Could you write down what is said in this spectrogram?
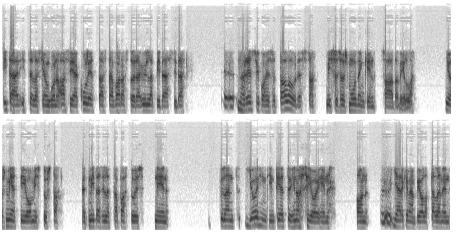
pitää itselläsi jonkun asiaa, kuljettaa sitä, varastoida, ylläpitää sitä resurssipohjaisessa taloudessa, missä se olisi muutenkin saatavilla. Jos miettii omistusta, että mitä sille tapahtuisi, niin kyllä nyt joihinkin tiettyihin asioihin on järkevämpi olla tällainen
